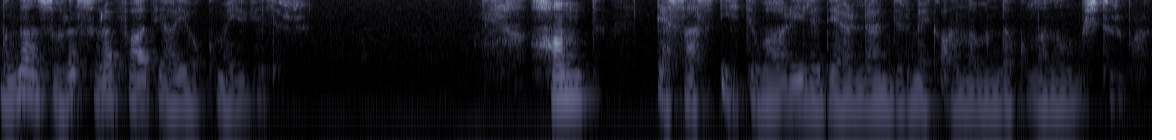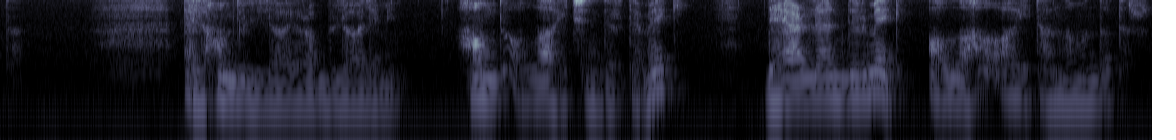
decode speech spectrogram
Bundan sonra sıra Fatiha'yı okumaya gelir. Hamd esas itibariyle değerlendirmek anlamında kullanılmıştır burada. Elhamdülillahi Rabbül Alemin. Hamd Allah içindir demek, değerlendirmek Allah'a ait anlamındadır.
